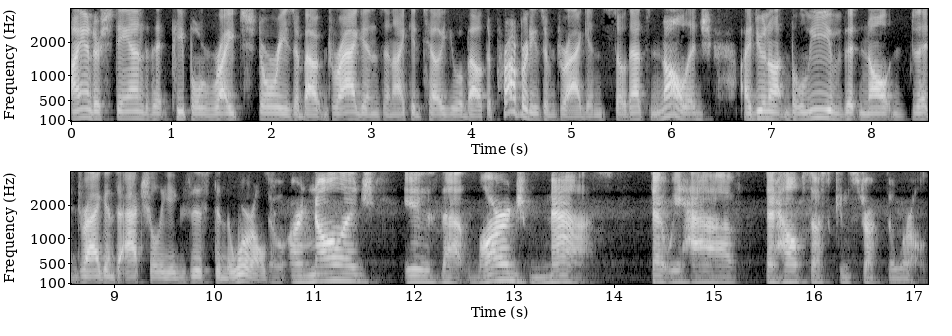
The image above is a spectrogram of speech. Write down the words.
I understand that people write stories about dragons and I could tell you about the properties of dragons, so that's knowledge. I do not believe that, no- that dragons actually exist in the world. So our knowledge is that large mass that we have that helps us construct the world.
